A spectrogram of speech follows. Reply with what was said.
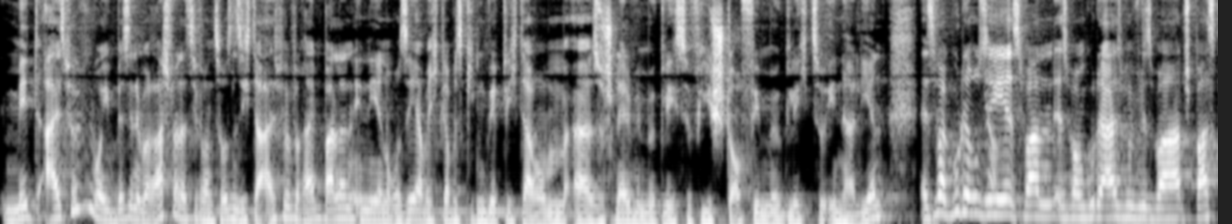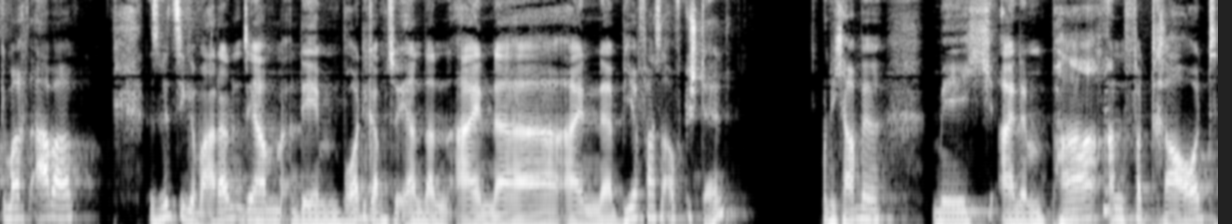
mit Eiswürfeln, wo ich ein bisschen überrascht war, dass die Franzosen sich da Eiswürfel reinballern in ihren Rosé, aber ich glaube, es ging wirklich darum, äh, so schnell wie möglich, so viel Stoff wie möglich zu inhalieren. Es war guter Rosé, es waren es waren gute Eiswürfel, es war hat Spaß gemacht, aber das Witzige war dann, sie haben dem Bräutigam zu Ehren dann ein, äh, ein Bierfass aufgestellt. Und ich habe mich einem Paar anvertraut,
